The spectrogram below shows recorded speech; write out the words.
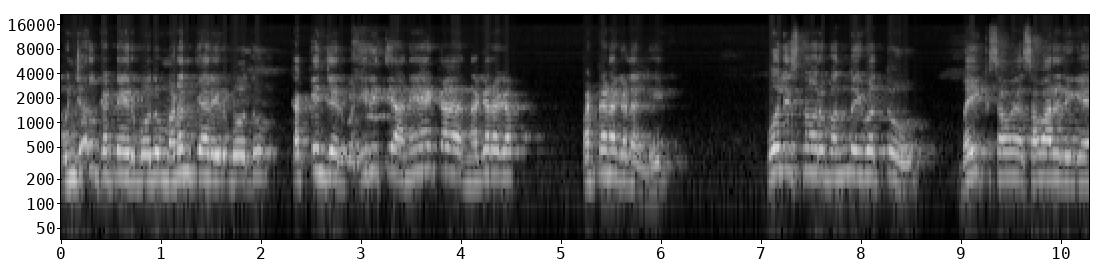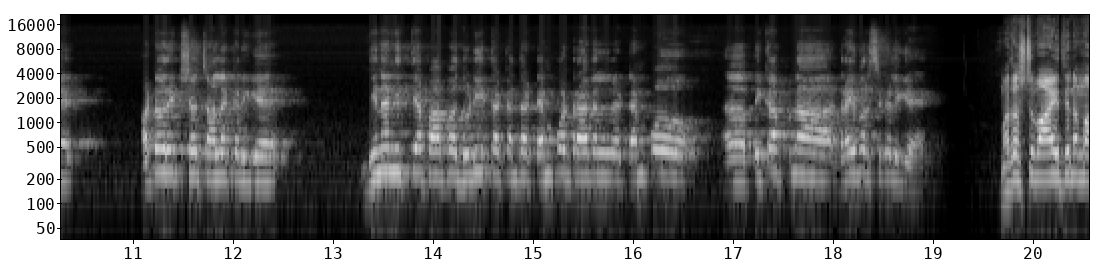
ಪುಂಜಾಲ್ಕಟ್ಟೆ ಇರ್ಬೋದು, ಮಡಂತ್ಯಾರ್ ಇರ್ಬೋದು, ಕಕ್ಕೆಂಜೆ ಇರ್ಬೋದು, ಈ ರೀತಿ ಅನೇಕ ನಗರ ಪಟ್ಟಣಗಳಲ್ಲಿ ಪೊಲೀಸ್ನವರು ಬಂದು ಇವತ್ತು ಬೈಕ್ ಸವ, ಸವಾರರಿಗೆ, ಆಟೋ ರಿಕ್ಷಾ ಚಾಲಕರಿಗೆ ದಿನನಿತ್ಯ ಪಾಪ ದುಡಿತಕ್ಕಂಥ ಟೆಂಪೋ ಟ್ರಾವೆಲ್, ಟೆಂಪೋ ಪಿಕಪ್ನ ಡ್ರೈವರ್ಸ್ಗಳಿಗೆ ಮತ್ತಷ್ಟು ಮಾಹಿತಿ ನಮ್ಮ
